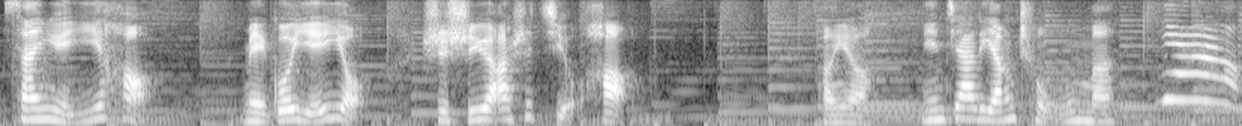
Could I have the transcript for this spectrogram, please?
三月一号；美国也有，是十月二十九号。朋友，您家里养宠物吗？喵。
